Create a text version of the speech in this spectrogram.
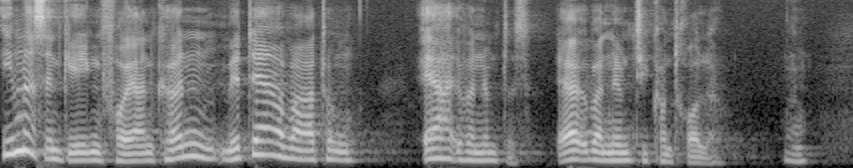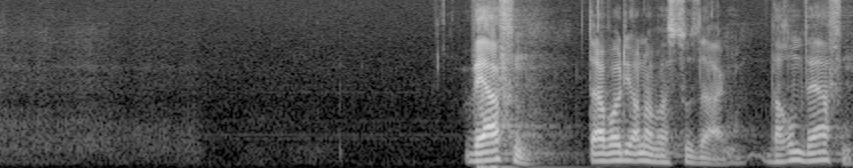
ihm das entgegenfeuern können mit der Erwartung, er übernimmt es. Er übernimmt die Kontrolle. Werfen, da wollte ich auch noch was zu sagen. Warum werfen?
